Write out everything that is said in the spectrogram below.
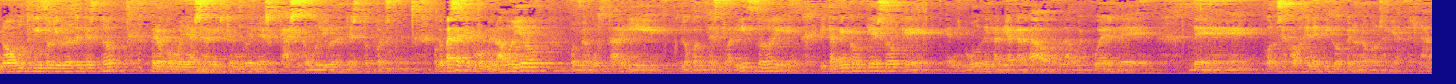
no utilizo libros de texto, pero como ya sabéis que Moodle es casi como un libro de texto, pues lo que pasa es que como me lo hago yo, pues me gusta y lo contextualizo y, y también confieso que mi Moodle había cargado la web quest de, de consejo genético, pero no conseguí hacerla.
